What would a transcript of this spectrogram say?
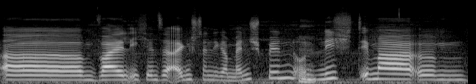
äh, weil ich ein sehr eigenständiger Mensch bin und Hm. nicht immer ähm,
